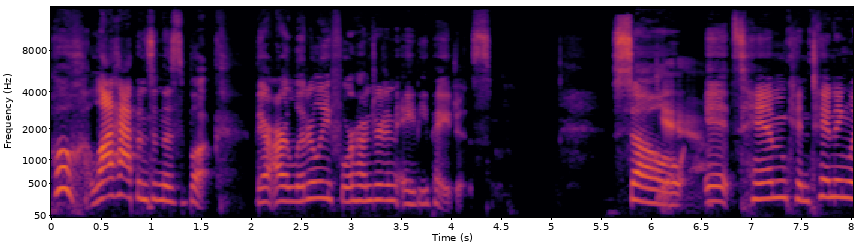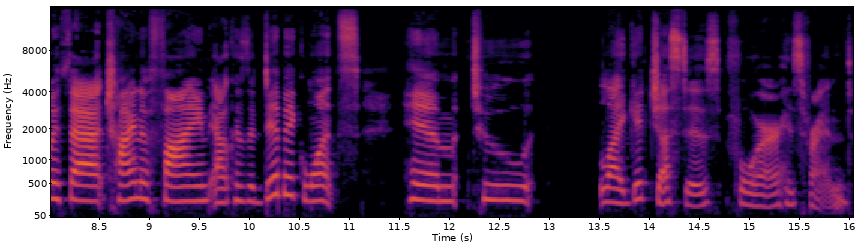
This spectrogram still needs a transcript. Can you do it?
whew, a lot happens in this book. There are literally 480 pages. So yeah. it's him contending with that, trying to find out because the Dybbuk wants him to like get justice for his friend.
